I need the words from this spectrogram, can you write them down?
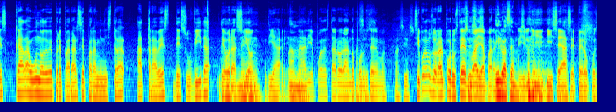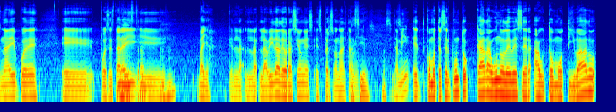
es cada uno debe prepararse para ministrar a través de su vida de Amén. oración diaria. Amén. Nadie puede estar orando por Así es. usted, hermano. Así es. Sí podemos orar por usted, Sí, vaya, sí. para Y que- lo hacemos. Y, y- y se hace, pero pues nadie puede eh, pues estar Ministrar. ahí y vaya, que la, la- la vida de oración es, es personal también. Así es. Así es. También, eh, como tercer punto, cada uno debe ser automotivado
